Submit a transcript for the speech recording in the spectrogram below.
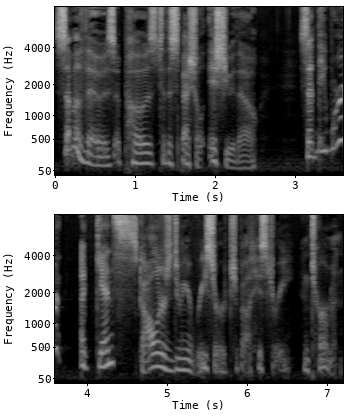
Some of those opposed to the special issue, though, said they weren't against scholars doing research about history and Terman.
